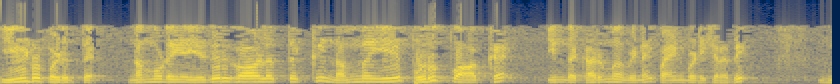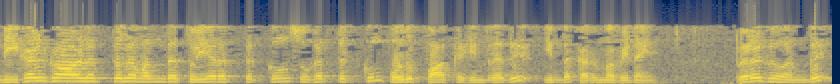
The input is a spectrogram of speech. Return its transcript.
ஈடுபடுத்த நம்முடைய எதிர்காலத்துக்கு நம்மையே பொறுப்பாக்க இந்த கர்ம வினை பயன்படுகிறது. நிகழ்காலத்துல வந்த துயரத்துக்கும் சுகத்திற்கும் பொறுப்பாக்குகின்றது இந்த கர்ம வினை பிறகு வந்து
